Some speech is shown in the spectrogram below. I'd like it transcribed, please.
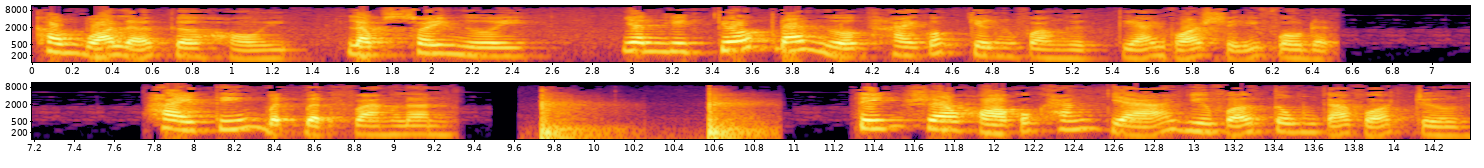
Không bỏ lỡ cơ hội, Lộc xoay người, nhanh như chớp đá ngược hai gót chân vào ngực gã võ sĩ vô địch. Hai tiếng bịch bịch vang lên. Tiếng reo hò của khán giả như vỡ tung cả võ trường.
